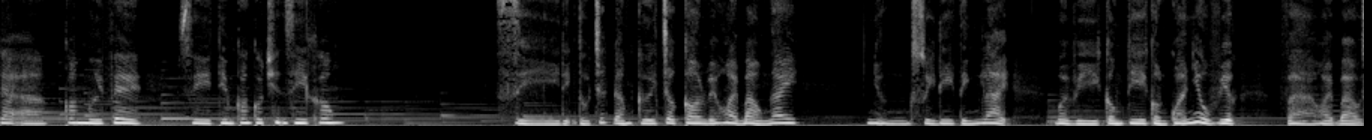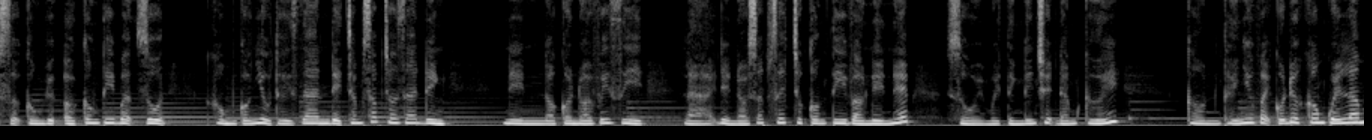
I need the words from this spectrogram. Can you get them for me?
Dạ, con mới về. Dì tìm con có chuyện gì không? Dì định tổ chức đám cưới cho con với Hoài Bảo ngay. Nhưng suy đi tính lại, bởi vì công ty còn quá nhiều việc và Hoài Bảo sợ công việc ở công ty bận rộn, không có nhiều thời gian để chăm sóc cho gia đình, nên nó có nói với gì là hãy để nó sắp xếp cho công ty vào nền nếp rồi mới tính đến chuyện đám cưới. Con thấy như vậy có được không Quế Lâm?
